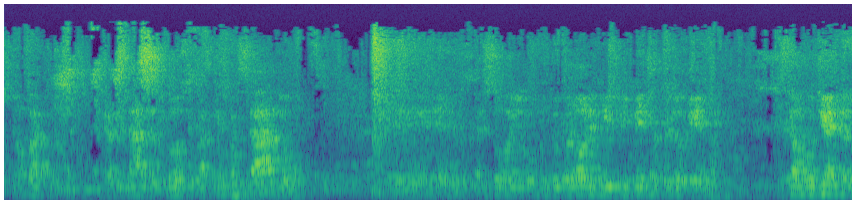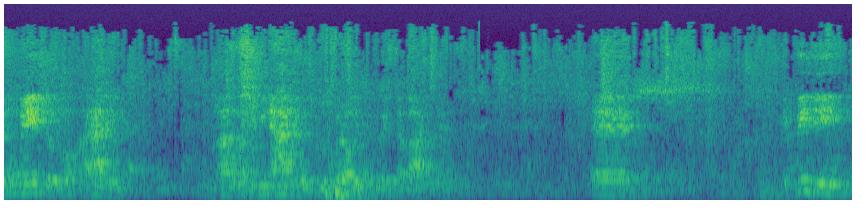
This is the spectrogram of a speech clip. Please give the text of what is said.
abbiamo fatto una carrellata di cose fatte in passato, e adesso voglio con due parole dirvi invece quello che stiamo facendo al momento, poi magari in un altro seminario svilupperò più questa parte. Eh, e quindi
